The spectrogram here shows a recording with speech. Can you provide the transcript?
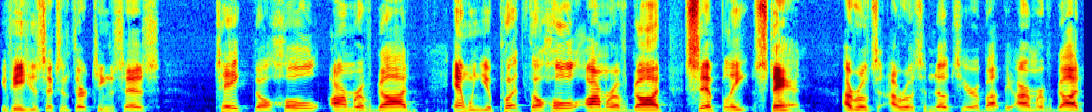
Ephesians 6 and 13 says, Take the whole armor of God And when you put the whole armor of God, simply stand. I wrote, I wrote some notes here about the armor of God.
